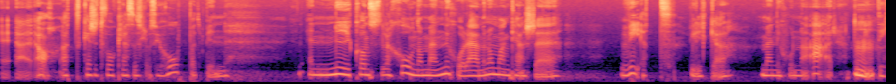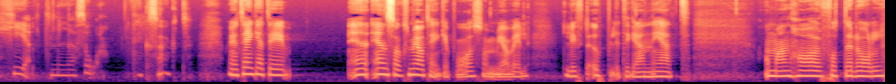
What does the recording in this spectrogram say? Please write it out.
eh, ja, att kanske två klasser slås ihop, att det blir en, en ny konstellation av människor även om man kanske vet vilka människorna är. De är Mm. inte helt nya så. Exakt. Men jag tänker att det är en, en sak som jag tänker på som jag vill lyfta upp lite grann är att om man har fått en roll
